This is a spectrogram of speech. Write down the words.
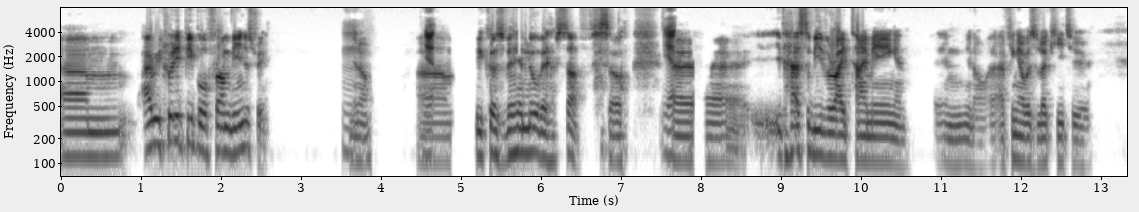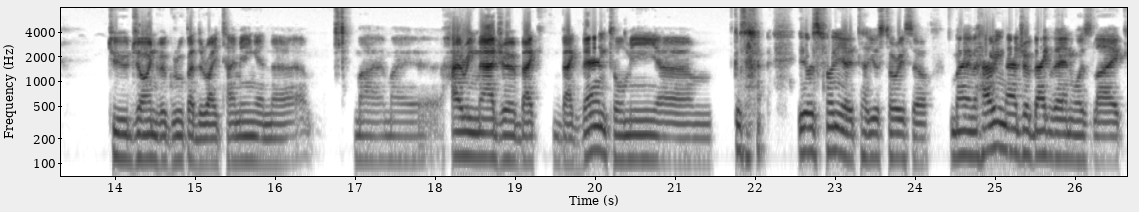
um, I recruited people from the industry, Mm. you know, um, Yeah. because they know their stuff. So Yeah. uh, uh, it has to be the right timing, and and you know I think I was lucky to to join the group at the right timing and. Uh, my my hiring manager back back then told me because it was funny. I tell you a story. So my hiring manager back then was like,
